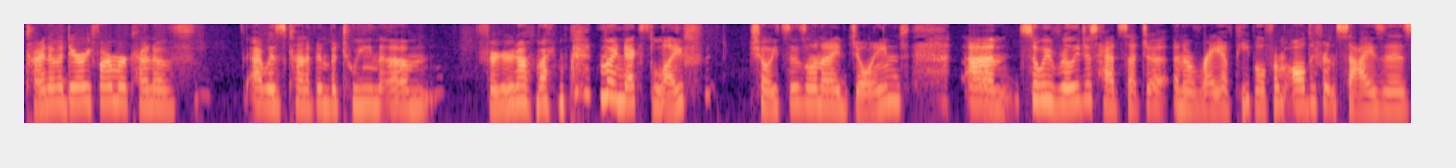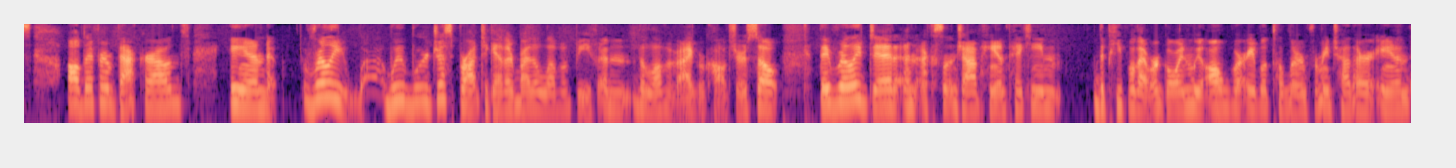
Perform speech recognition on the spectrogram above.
kind of a dairy farmer, kind of I was kind of in between um figuring out my my next life choices when I joined. Um, so we really just had such a, an array of people from all different sizes, all different backgrounds, and really we were just brought together by the love of beef and the love of agriculture. So they really did an excellent job handpicking the people that were going. We all were able to learn from each other and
